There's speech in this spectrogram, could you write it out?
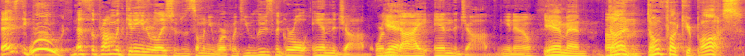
that is the Woo! that's the problem with getting into relationships with someone you work with. You lose the girl and the job, or Yeah. the guy and the job. You know. Yeah, man. Done. don't fuck your boss.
